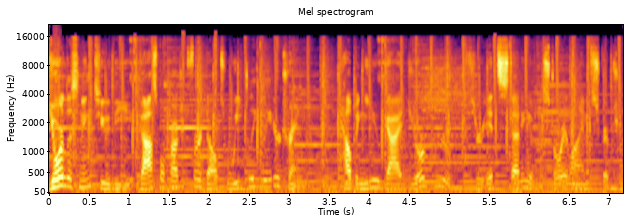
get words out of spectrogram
You're listening to the Gospel Project for Adults weekly leader training, helping you guide your group through its study of the storyline of Scripture.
